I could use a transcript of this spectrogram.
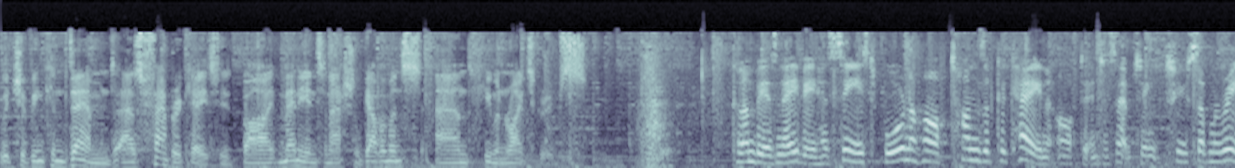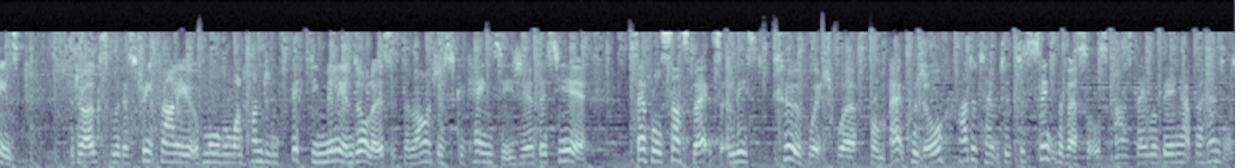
which have been condemned as fabricated by many international governments and human rights groups. Colombia's Navy has seized four and a half tons of cocaine after intercepting two submarines. The drugs, with a street value of more than $150 million, is the largest cocaine seizure this year. Several suspects, at least two of which were from Ecuador, had attempted to sink the vessels as they were being apprehended.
